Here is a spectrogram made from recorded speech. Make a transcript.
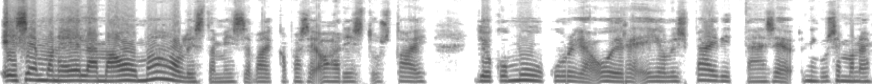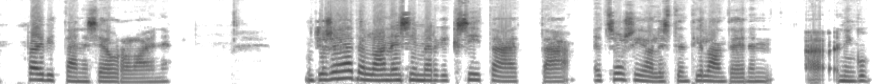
ei semmoinen elämä ole mahdollista, missä vaikkapa se ahdistus tai joku muu kurja oire ei olisi päivittäin se, niin kuin semmoinen päivittäinen seuralainen. Mutta jos ajatellaan esimerkiksi sitä, että, että sosiaalisten tilanteiden äh, niin kuin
